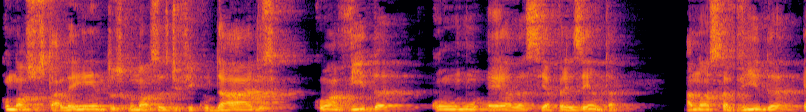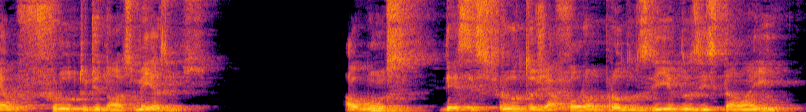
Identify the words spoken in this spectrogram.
Com nossos talentos, com nossas dificuldades, com a vida como ela se apresenta. A nossa vida é o fruto de nós mesmos. Alguns desses frutos já foram produzidos estão aí,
